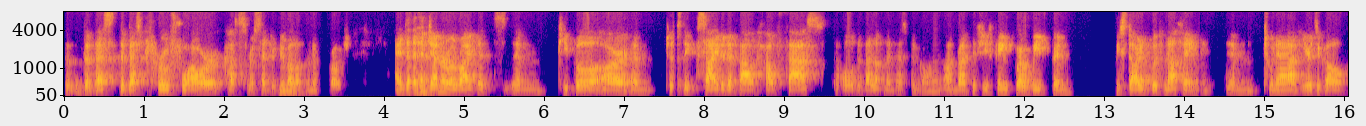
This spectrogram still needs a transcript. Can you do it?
the best the best proof for our customer centric mm-hmm. development approach. And then in general right that um, people are um, just excited about how fast the whole development has been going on right? If you think where we've been we started with nothing um, two and a half years ago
